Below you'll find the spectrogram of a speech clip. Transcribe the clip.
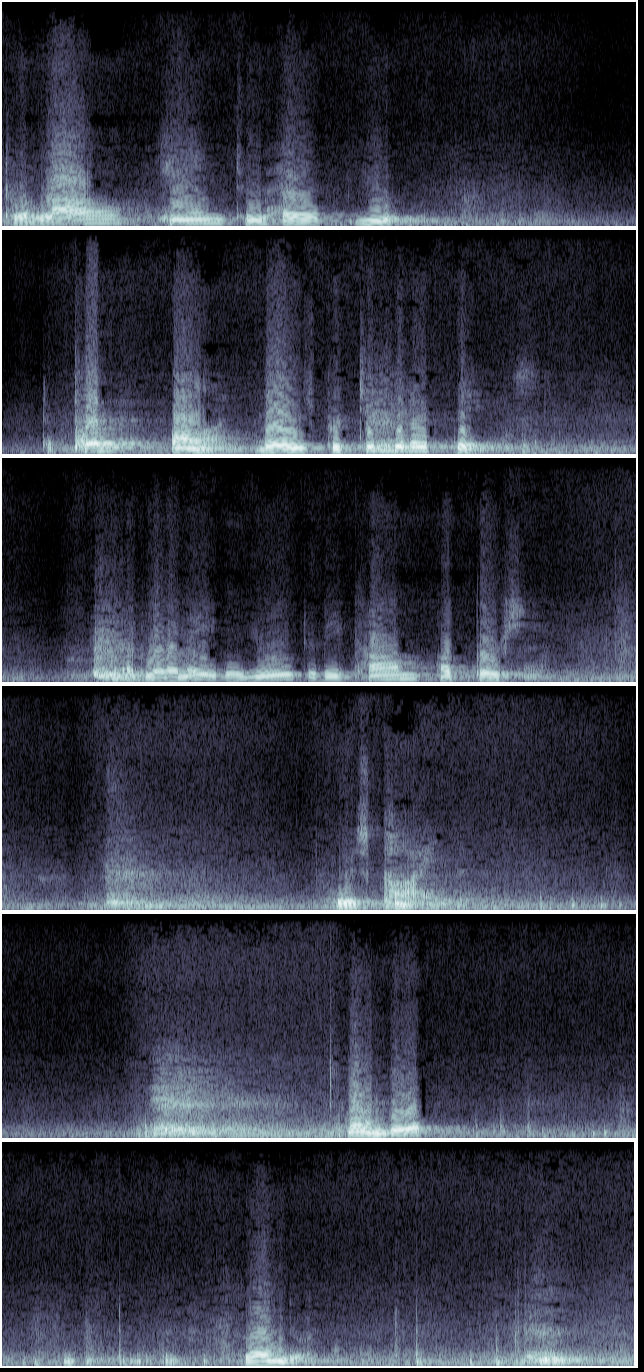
to allow him to help you to put on those particular things that will enable you to become a person who is kind. Let him do it. Let him do it.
